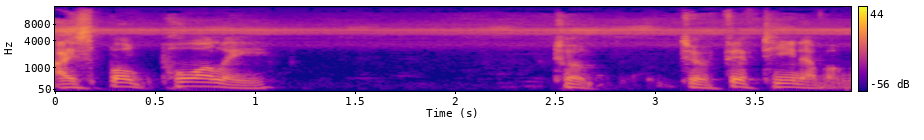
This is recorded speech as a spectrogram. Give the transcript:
I spoke poorly to to 15 of them.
